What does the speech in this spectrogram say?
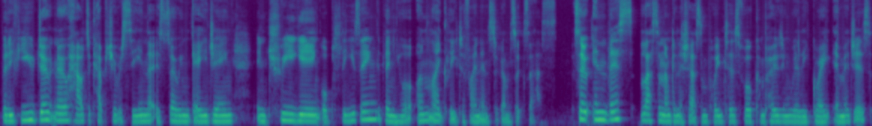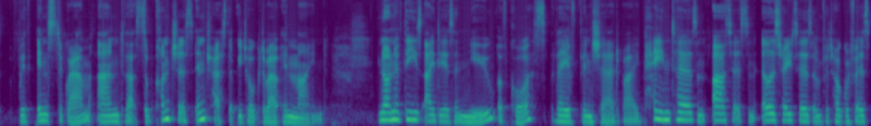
but if you don't know how to capture a scene that is so engaging, intriguing, or pleasing, then you're unlikely to find Instagram success. So, in this lesson, I'm going to share some pointers for composing really great images with Instagram and that subconscious interest that we talked about in mind. None of these ideas are new, of course. They have been shared by painters and artists and illustrators and photographers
